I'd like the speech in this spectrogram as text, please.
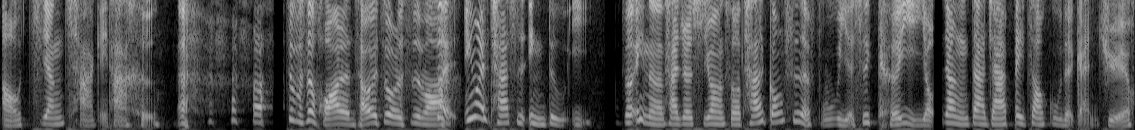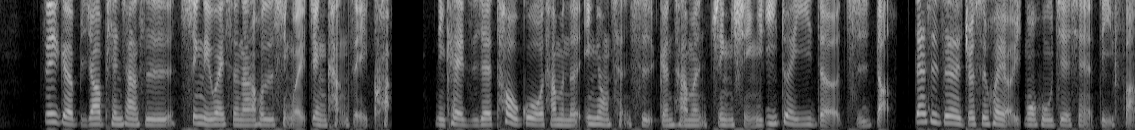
熬姜茶给他喝，这不是华人才会做的事吗？对，因为他是印度裔，所以呢，他就希望说，他公司的服务也是可以有让大家被照顾的感觉。这个比较偏向是心理卫生啊，或者行为健康这一块，你可以直接透过他们的应用程式跟他们进行一对一的指导，但是这个就是会有模糊界限的地方。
